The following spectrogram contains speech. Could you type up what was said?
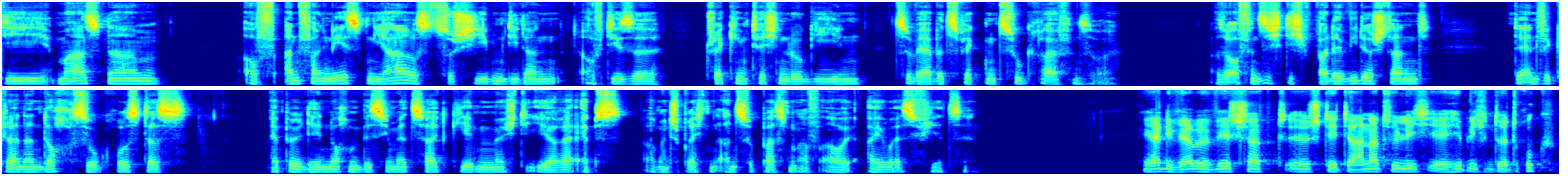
die Maßnahmen auf Anfang nächsten Jahres zu schieben, die dann auf diese Tracking-Technologien zu Werbezwecken zugreifen soll. Also offensichtlich war der Widerstand der Entwickler dann doch so groß, dass Apple denen noch ein bisschen mehr Zeit geben möchte, ihre Apps auch entsprechend anzupassen auf iOS 14. Ja, die Werbewirtschaft äh, steht da natürlich erheblich unter Druck.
